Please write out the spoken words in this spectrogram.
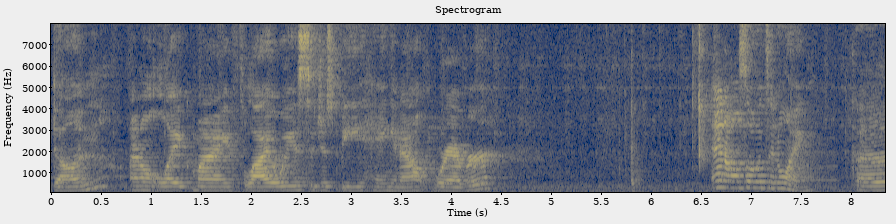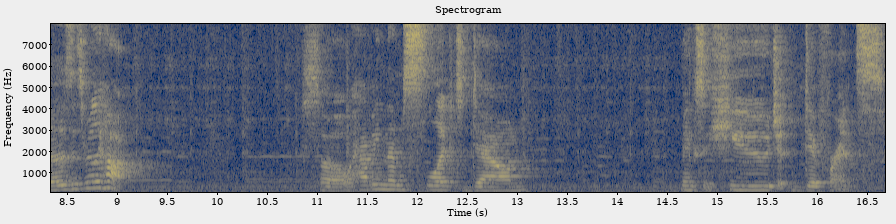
done. I don't like my flyaways to just be hanging out wherever. And also it's annoying because it's really hot. So having them slicked down makes a huge difference.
